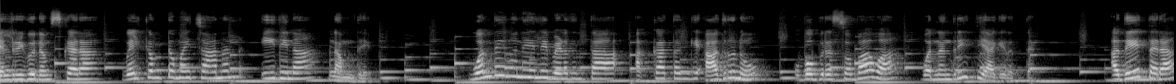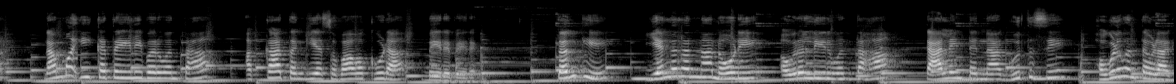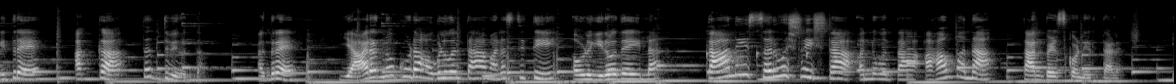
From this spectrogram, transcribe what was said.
ಎಲ್ರಿಗೂ ನಮಸ್ಕಾರ. Welcome to my channel ಈ ದಿನ ನಮ್ದೇ. ಒಂದೇ ಮನೆಯಲ್ಲಿ ಬೆಳೆದಂತ ಅಕ್ಕ ತಂಗಿ ಆದ್ರೂ ಒಬ್ಬೊಬ್ಬರ ಸ್ವಭಾವ ಒಂದೊಂದು ರೀತಿಯಾಗಿರುತ್ತೆ. ಅದೇ ತರ ನಮ್ಮ ಈ ಕಥೆಯಲ್ಲಿ ಬರುವಂತಹ ಅಕ್ಕ ತಂಗಿಯ ಸ್ವಭಾವ ಕೂಡ ಬೇರೆ ಬೇರೆ. ತಂಗಿ ಎಲ್ಲರನ್ನ ನೋಡಿ ಅವರಲ್ಲಿ ಇರುವಂತಹ ಟ್ಯಾಲೆಂಟ್ ಅನ್ನ ಗುರುತಿಸಿ ಹೊಗಳುವಂತವಳಾಗಿದ್ರೆ ಅಕ್ಕ ತದ್ವಿರುದ್ಧ. ಅಂದ್ರೆ ಯಾರನ್ನೂ ಕೂಡ ಹೊಗಳುವಂತಹ ಮನಸ್ಥಿತಿ ಅವಳಿಗಿರೋದೇ ಇಲ್ಲ. ತಾನೇ ಸರ್ವಶ್ರೇಷ್ಠ ಅನ್ನುವಂತಹ ಅಹಮನ್ನ ತಾನು ಬೆಳೆಸ್ಕೊಂಡಿರ್ತಾಳೆ.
